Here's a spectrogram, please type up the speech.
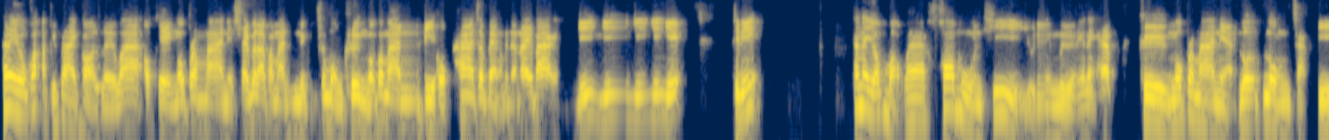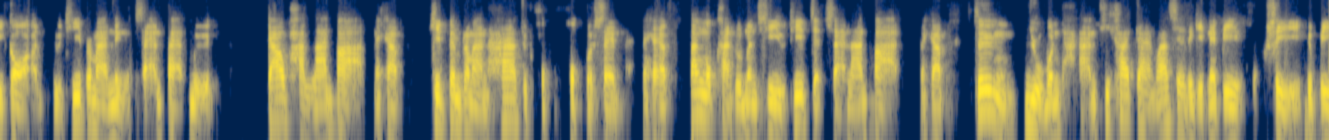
ท่านนายกก็อภิปรายก่อนเลยว่าโอเคงบประมาณเนี่ยใช้เวลาประมาณหนึ่งชั่วโมงครึ่งงบประมาณปีหกห้าจะแบ่งเป็นอะไรบ้างยี่ยี่ยี่ยี่ยี่ทีนี้ท่านนายกบอกว่าข้อมูลที่อยู่ในมือเนี่ยนะครับ คืองบประมาณเนี่ยลดลงจากปีก่อนอยู่ที่ประมาณหนึ่งแสนแปดหมื่นเก้าพันล้านบาทนะครับคิดเป็นประมาณห้าจุดหกหกเปอร์เซ็นต์นะครับ ตั้งงบขาดดุลบัญชีอยู่ที่เจ็ดแสนล้านบาทนะครับ ซึ่งอยู่บนฐานที่คาดการณ์ว่าเศรษฐกิจในปี 64 คือปี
